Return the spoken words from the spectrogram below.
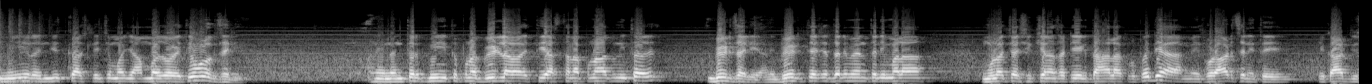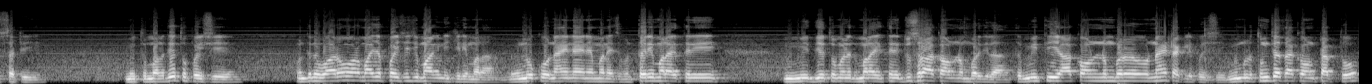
मी रणजित कासलेची माझी अंबाजवळ ती ओळख झाली. आणि नंतर मी इथं पुन्हा बीडला ती असताना पुन्हा अजून इथं भेट झाली. आणि भेट त्याच्या दरम्यान त्यांनी मला मुलाच्या शिक्षणासाठी एक दहा लाख रुपये द्या मी थोडं अडचण येते एक आठ दिवसासाठी. मी तुम्हाला देतो पैसे. पण त्यांनी वारंवार माझ्या पैशाची मागणी केली मला. मी नको नाही नाही नाही म्हणायचं. पण तरी मला त्यांनी मी देतो म्हणत मला एक त्यांनी दुसरा अकाउंट नंबर दिला. तर मी ती अकाउंट नंबर नाही टाकले पैसे. मी म्हटलं तुमच्याच अकाउंट टाकतो.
